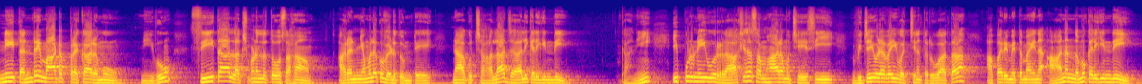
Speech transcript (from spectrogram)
నీ తండ్రి మాట ప్రకారము నీవు సీతా లక్ష్మణులతో సహా అరణ్యములకు వెళుతుంటే నాకు చాలా జాలి కలిగింది. కానీ ఇప్పుడు నీవు రాక్షస సంహారము చేసి విజయుడవై వచ్చిన తరువాత అపరిమితమైన ఆనందము కలిగింది.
